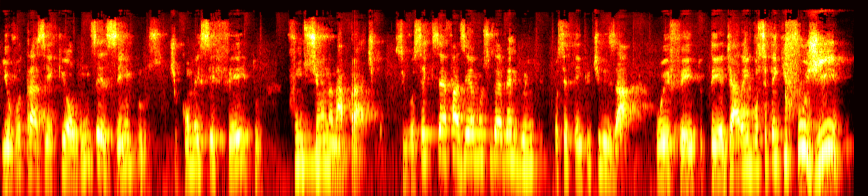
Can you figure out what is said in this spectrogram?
E eu vou trazer aqui alguns exemplos de como esse efeito funciona na prática. Se você quiser fazer anúncios evergreen, você tem que utilizar o efeito teia de aranha. Você tem que fugir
